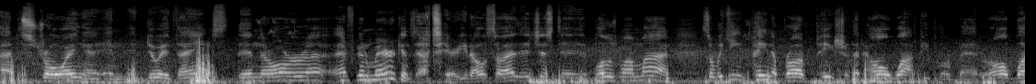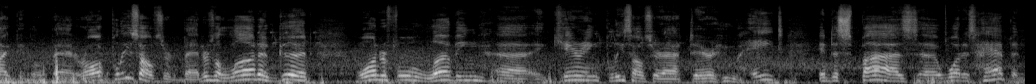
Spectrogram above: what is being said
uh, destroying and, and, doing things than there are uh, African Americans out there, you know. So it just it blows my mind. So we can't paint a broad picture that all white people bad, or all black people are bad, or all police officers are bad. There's a lot of good, wonderful, loving, uh, and caring police officers out there who hate and despise uh, what has happened.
